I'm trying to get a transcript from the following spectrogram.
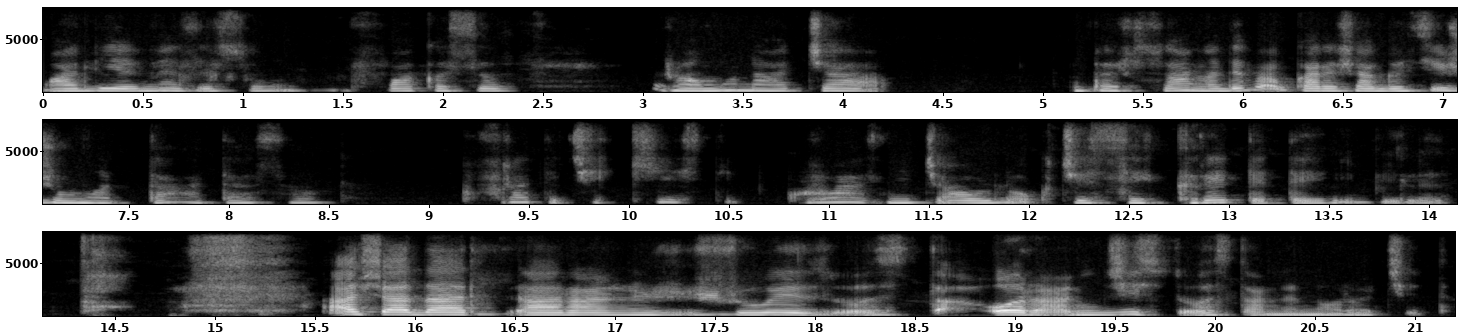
alieneze, să o facă să rămână acea persoană, de fapt, care și-a găsit jumătatea sau frate, ce chestii groaznice au loc, ce secrete teribile. Așadar, aranjuezul ăsta, orangistul ăsta nenorocit.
